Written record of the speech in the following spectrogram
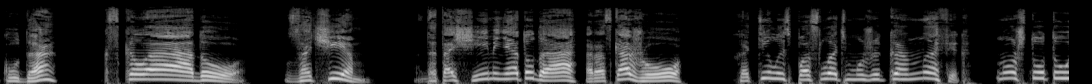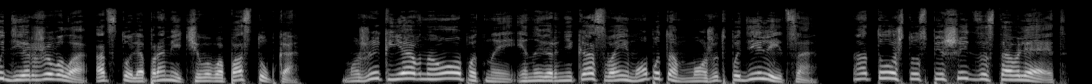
«Куда?» «К складу». «Зачем?» «Дотащи меня туда, расскажу». Хотелось послать мужика нафиг, но что-то удерживало от столь опрометчивого поступка. Мужик явно опытный и наверняка своим опытом может поделиться. А то, что спешить заставляет,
